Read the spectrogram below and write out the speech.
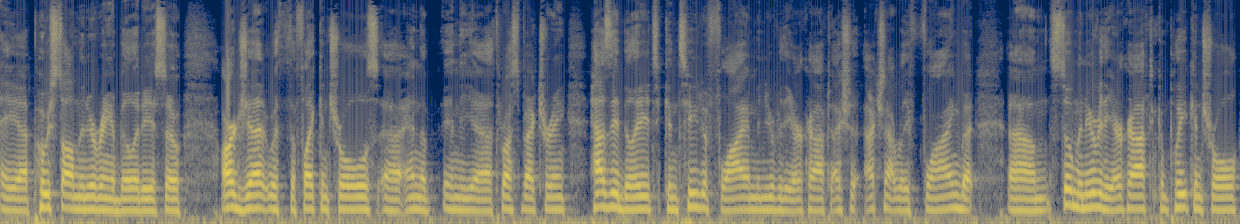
a uh, post-stall maneuvering ability. So our jet with the flight controls uh, and the, in the uh, thrust vectoring has the ability to continue to fly and maneuver the aircraft. Actually, actually not really flying, but um, still maneuver the aircraft, complete control,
